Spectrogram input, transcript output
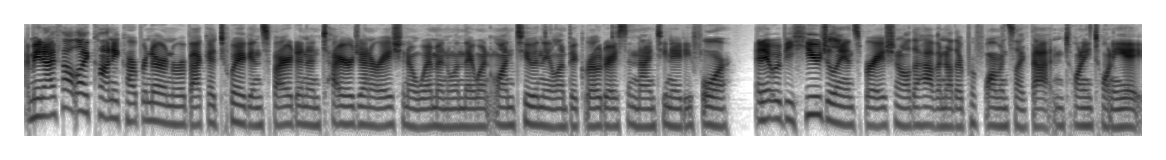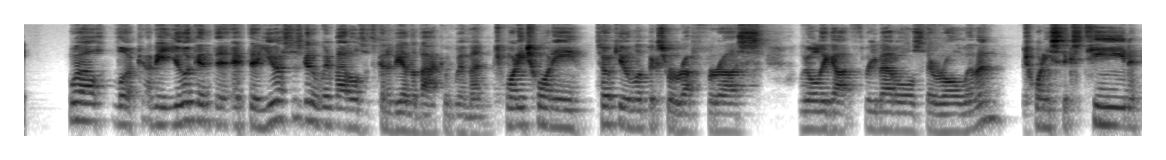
I mean, I felt like Connie Carpenter and Rebecca Twigg inspired an entire generation of women when they went 1 2 in the Olympic road race in 1984. And it would be hugely inspirational to have another performance like that in 2028. Well, look, I mean, you look at the, if the U.S. is going to win medals, it's going to be on the back of women. 2020 Tokyo Olympics were rough for us. We only got three medals. They were all women. 2016,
